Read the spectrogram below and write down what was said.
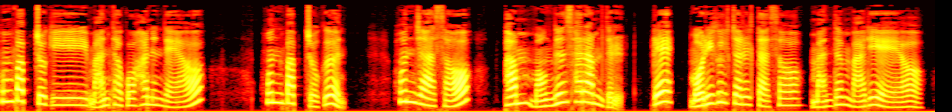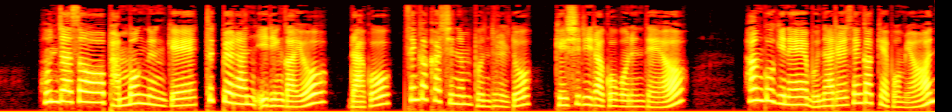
혼밥족이 많다고 하는데요. 혼밥족은 혼자서 밥 먹는 사람들의 머리 글자를 따서 만든 말이에요. 혼자서 밥 먹는 게 특별한 일인가요? 라고 생각하시는 분들도 계시리라고 보는데요. 한국인의 문화를 생각해 보면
